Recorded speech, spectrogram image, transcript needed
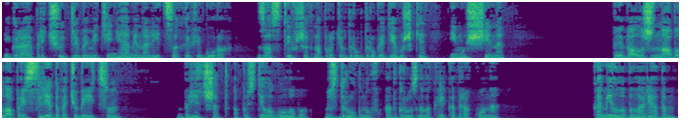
играя причудливыми тенями на лицах и фигурах, застывших напротив друг друга девушки и мужчины. «Ты должна была преследовать убийцу!» Бриджит опустила голову, вздрогнув от грозного крика дракона. «Камилла была рядом.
